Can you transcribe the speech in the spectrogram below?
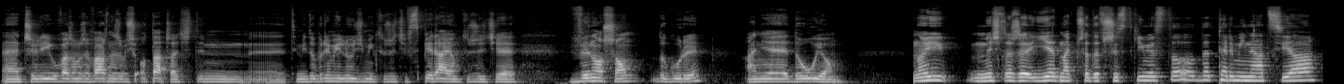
E, czyli uważam, że ważne, żeby się otaczać tym, e, tymi dobrymi ludźmi, którzy cię wspierają, którzy cię wynoszą do góry, a nie dołują. No i myślę, że jednak przede wszystkim jest to determinacja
